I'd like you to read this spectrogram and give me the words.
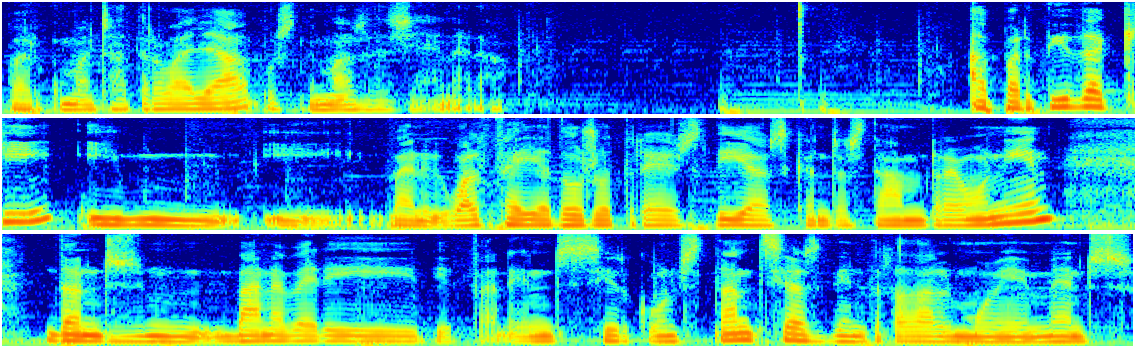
per començar a treballar doncs, temes de gènere. A partir d'aquí, i, i bueno, igual feia dos o tres dies que ens estàvem reunint, doncs van haver-hi diferents circumstàncies dintre dels moviments,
